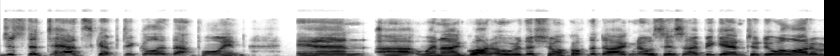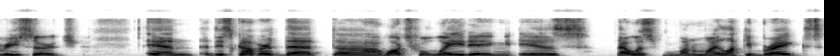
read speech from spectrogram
just a tad skeptical at that point. And uh, when I got over the shock of the diagnosis, I began to do a lot of research and discovered that uh, watchful waiting is that was one of my lucky breaks.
